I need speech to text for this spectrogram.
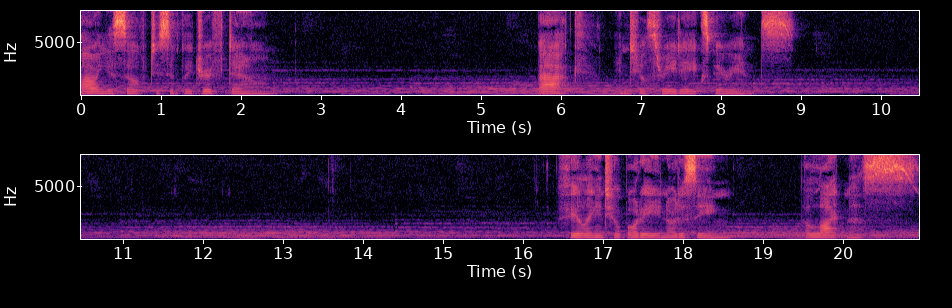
allowing yourself to simply drift down. Back into your 3D experience. Feeling into your body, noticing the lightness,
